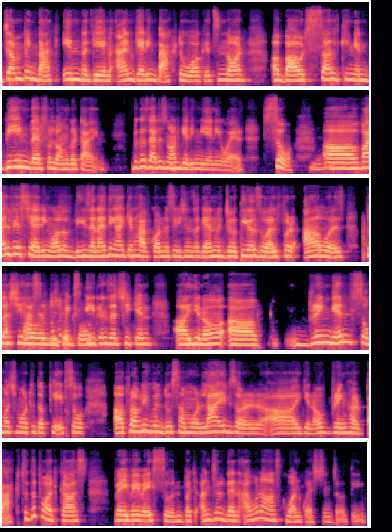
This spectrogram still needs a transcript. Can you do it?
jumping back in the game and getting back to work. It's not about sulking and being there for longer time because that is not getting me anywhere. So uh, while we're sharing all of these and i think i can have conversations again with jyoti as well for hours plus she has oh, so much of experience that she can uh, you know uh, bring in so much more to the plate. So uh, probably we'll do some more lives or uh, you know bring her back to the podcast very very very soon. But until then i want to ask one question jyoti.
